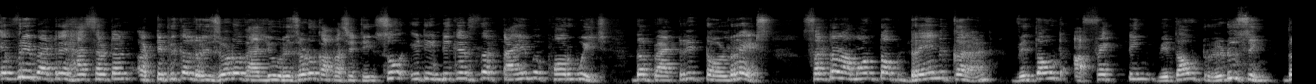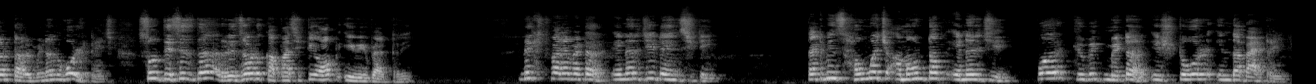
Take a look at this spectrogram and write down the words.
Every battery has certain a typical reserve value, reserve capacity. So it indicates the time for which the battery tolerates certain amount of drain current without affecting, without reducing the terminal voltage. So this is the reserved capacity of EV battery. Next parameter, energy density. That means how much amount of energy per cubic meter is stored in the battery.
